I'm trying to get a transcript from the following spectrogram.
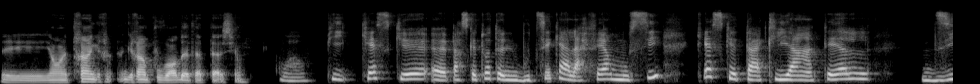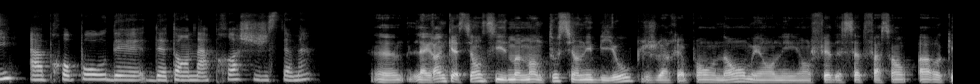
et ils ont un très grand pouvoir d'adaptation. Wow. Puis, qu'est-ce que, parce que toi, tu as une boutique à la ferme aussi, qu'est-ce que ta clientèle dit à propos de ton approche, justement? Euh, la grande question, s'ils me demandent tous si on est bio, puis je leur réponds non, mais on, est, on le fait de cette façon. Ah, OK.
